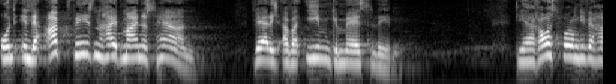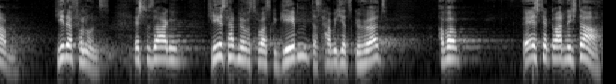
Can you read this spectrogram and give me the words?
und in der Abwesenheit meines Herrn werde ich aber ihm gemäß leben. Die Herausforderung, die wir haben, jeder von uns, ist zu sagen, Jesus hat mir was, was gegeben, das habe ich jetzt gehört, aber er ist ja gerade nicht da.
